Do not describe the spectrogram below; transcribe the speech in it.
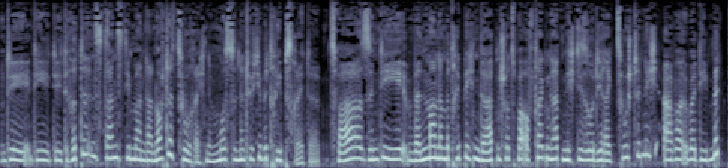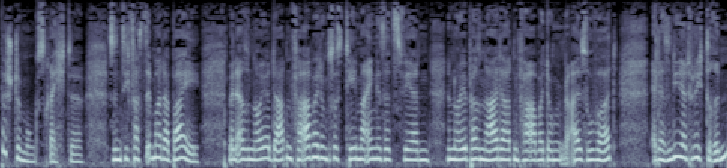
Und die, die, die dritte Instanz, die man da noch dazu rechnen muss, sind natürlich die Betriebsräte. Zwar sind die, wenn man einen betrieblichen Datenschutzbeauftragten hat, nicht die so direkt zuständig, aber über die Mitbestimmungsrechte sind sie fast immer dabei. Wenn also neue Datenverarbeitungssysteme eingesetzt werden, eine neue Personaldatenverarbeitung, all sowas, äh, da sind die natürlich drin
